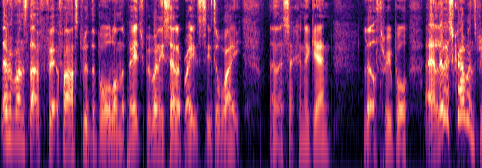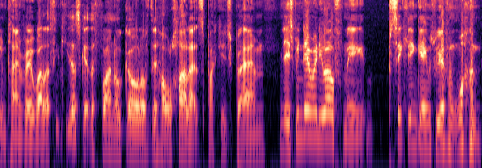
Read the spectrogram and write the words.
Never runs that fast with the ball on the pitch, but when he celebrates, he's away. And the second again little through ball. Uh, Lewis Grabban's been playing very well. I think he does get the final goal of the whole highlights package, but um, yeah, he's been doing really well for me, particularly in games we haven't won.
